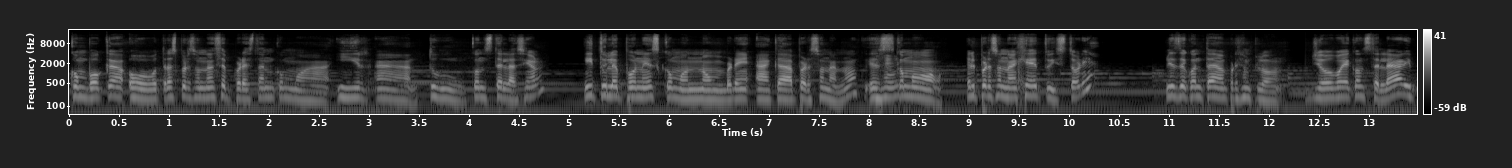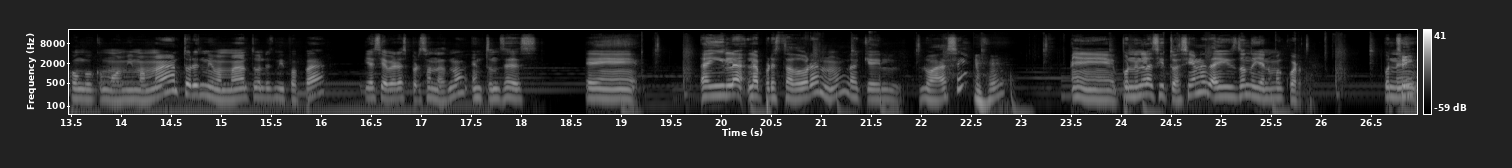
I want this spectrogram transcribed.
convoca o otras personas se prestan como a ir a tu constelación y tú le pones como nombre a cada persona, ¿no? Es como el personaje de tu historia. Y es de cuenta, por ejemplo, yo voy a constelar y pongo como a mi mamá, tú eres mi mamá, tú eres mi papá, y así a varias personas, ¿no? Entonces, eh, ahí la, la prestadora, ¿no? La que lo hace, Ujú. eh, pone las situaciones, ahí es donde ya no me acuerdo. Sí.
